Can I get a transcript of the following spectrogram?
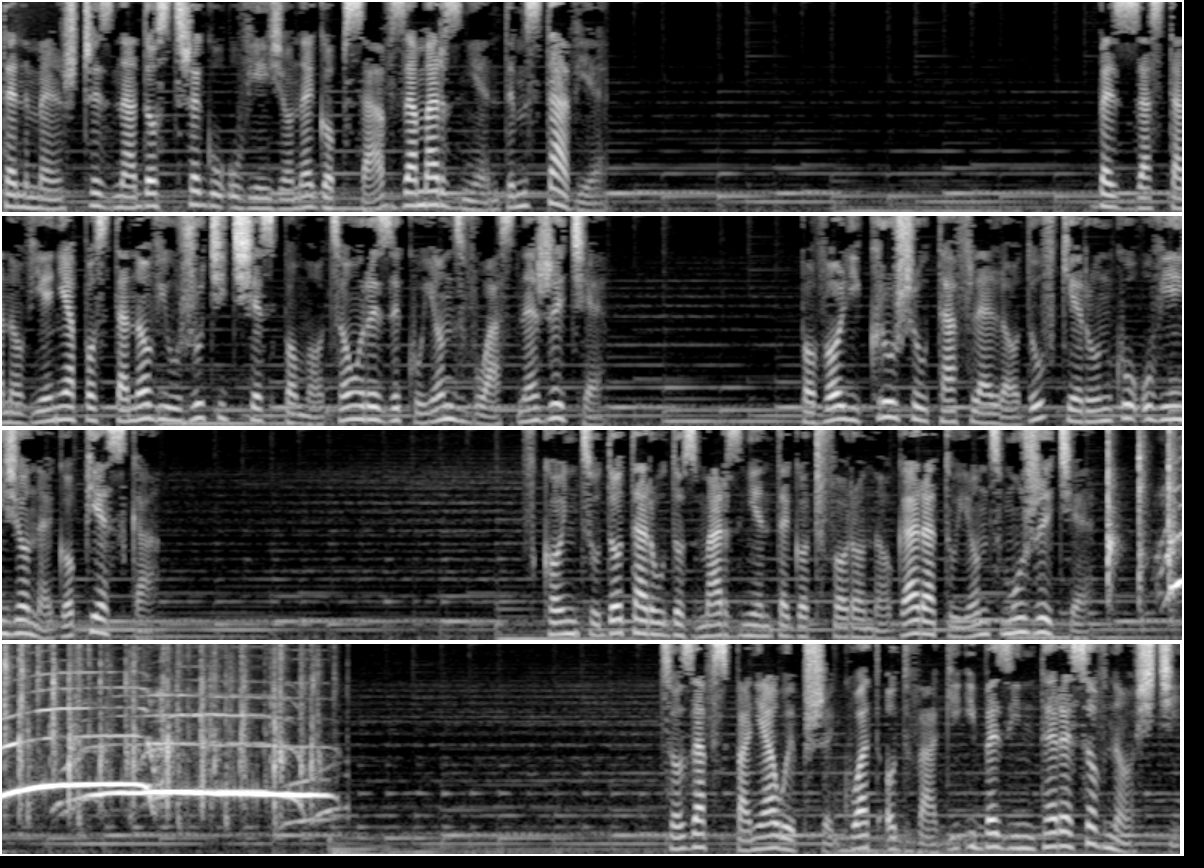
Ten mężczyzna dostrzegł uwięzionego psa w zamarzniętym stawie. Bez zastanowienia postanowił rzucić się z pomocą, ryzykując własne życie. Powoli kruszył taflę lodu w kierunku uwięzionego pieska. W końcu dotarł do zmarzniętego czworonoga, ratując mu życie. Co za wspaniały przykład odwagi i bezinteresowności.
